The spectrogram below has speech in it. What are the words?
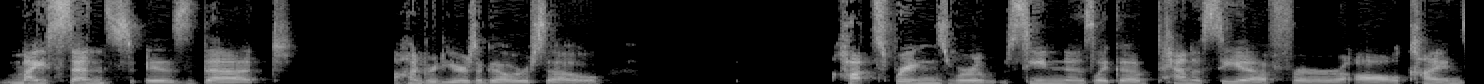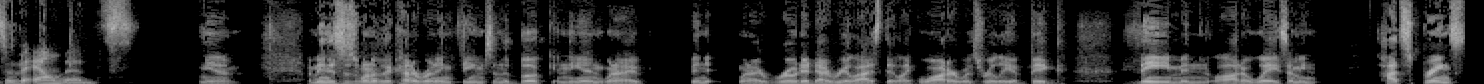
my sense is that a hundred years ago or so hot springs were seen as like a panacea for all kinds of ailments yeah i mean this is one of the kind of running themes in the book in the end when i been when I wrote it, I realized that like water was really a big theme in a lot of ways. I mean, hot springs.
